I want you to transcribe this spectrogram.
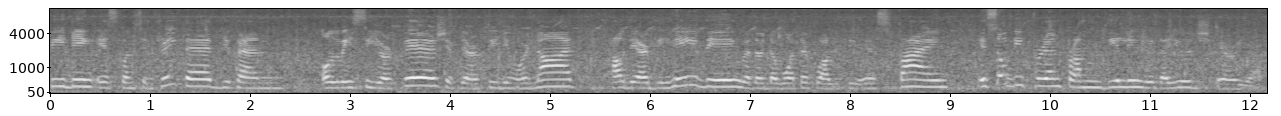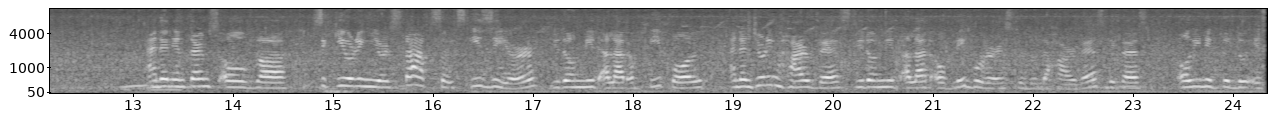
feeding is concentrated. You can always see your fish if they are feeding or not, how they are behaving, whether the water quality is fine. It's so different from dealing with a huge area. And then in terms of uh, securing your stock, so it's easier. You don't need a lot of people. And then during harvest, you don't need a lot of laborers to do the harvest because all you need to do is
